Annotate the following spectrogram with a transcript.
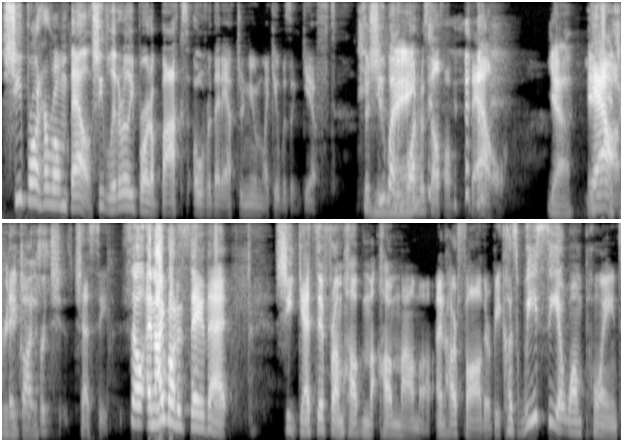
she brought her own bell. She literally brought a box over that afternoon like it was a gift. So she You went and bought herself a bell. yeah, it- yeah, it's thank God ridiculous. for Ch- Chessy. So, and I want to say that she gets it from her, her mama and her father because we see at one point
